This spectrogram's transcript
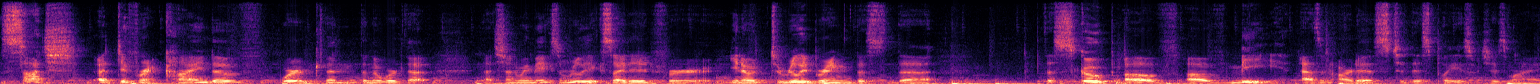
such a different kind of work than, than the work that that Shen Wei makes. I'm really excited for you know to really bring this the the scope of of me as an artist to this place, which is my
